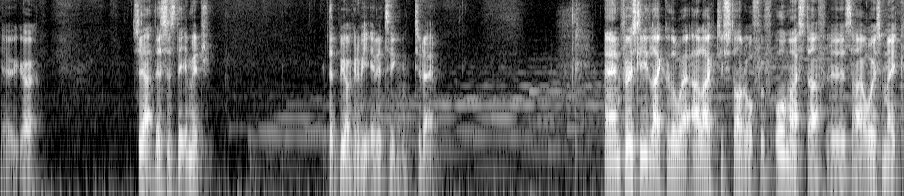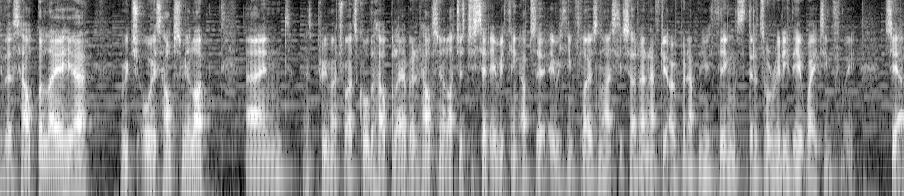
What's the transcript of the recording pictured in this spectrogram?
here we go. So yeah, this is the image that we are going to be editing today. And firstly, like the way I like to start off with all my stuff is I always make this helper layer here, which always helps me a lot. And that's pretty much why it's called the helper layer, but it helps me a lot just to set everything up so everything flows nicely so I don't have to open up new things that it's already there waiting for me. So yeah,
